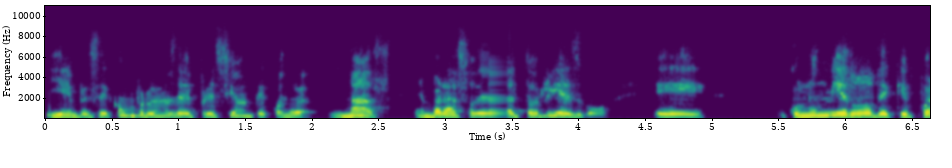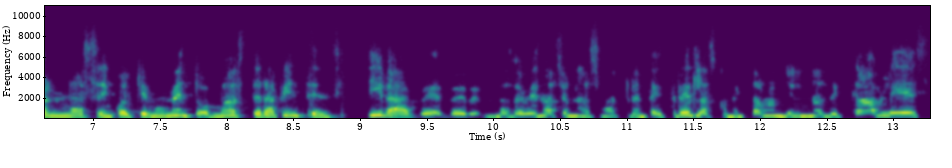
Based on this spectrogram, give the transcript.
y empecé con problemas de depresión, que cuando más embarazo de alto riesgo, eh, con un miedo de que fueran a nacer en cualquier momento, más terapia intensiva, las bebés nacieron en la semana 33, las conectaron llenas de cables,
